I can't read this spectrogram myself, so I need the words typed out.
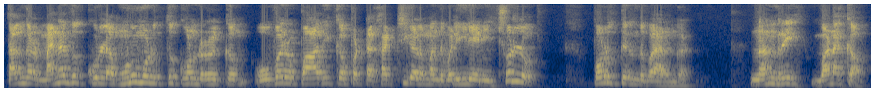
தங்கள் மனதுக்குள்ள முணுமுணுத்து கொண்டிருக்கும் ஒவ்வொரு பாதிக்கப்பட்ட கட்சிகளும் அந்த வெளியிலே நீ சொல்லும் பொறுத்திருந்து பாருங்கள். நன்றி வணக்கம்.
